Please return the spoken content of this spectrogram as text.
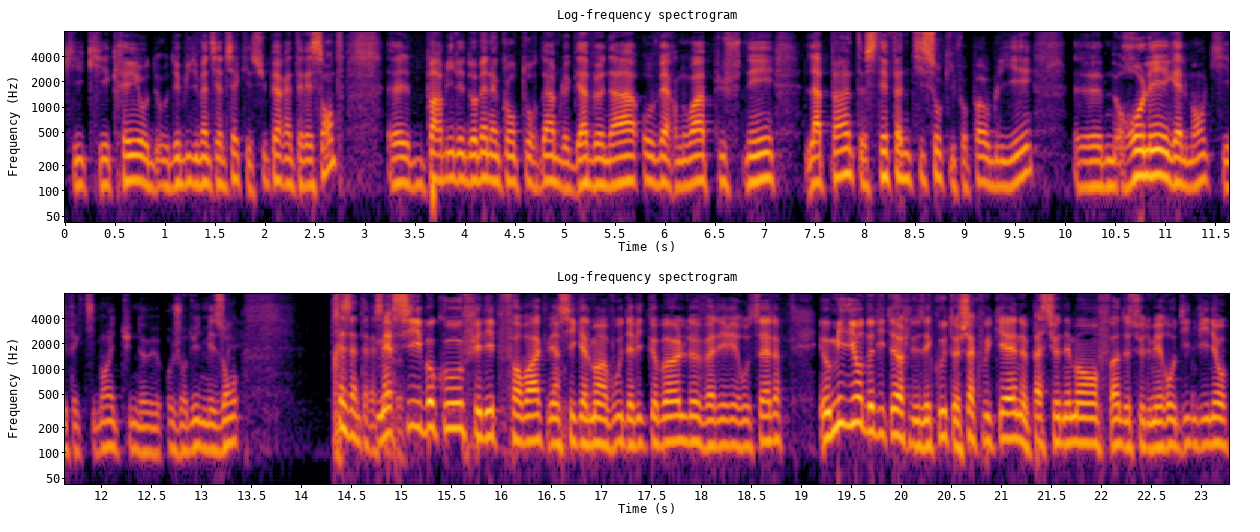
qui, qui est créée au, au début du XXe siècle, qui est super intéressante. Euh, parmi les domaines incontournables, Gavenat, Auvernois, Puffnay, La Pinte, Stéphane Tissot qu'il ne faut pas oublier, Rollet également, qui effectivement est aujourd'hui une maison très intéressante. Merci beaucoup Philippe Forbach, merci également à vous David Cobold, Valérie Roussel et aux millions d'auditeurs qui nous écoutent chaque week-end passionnément. Fin de ce numéro d'Invino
